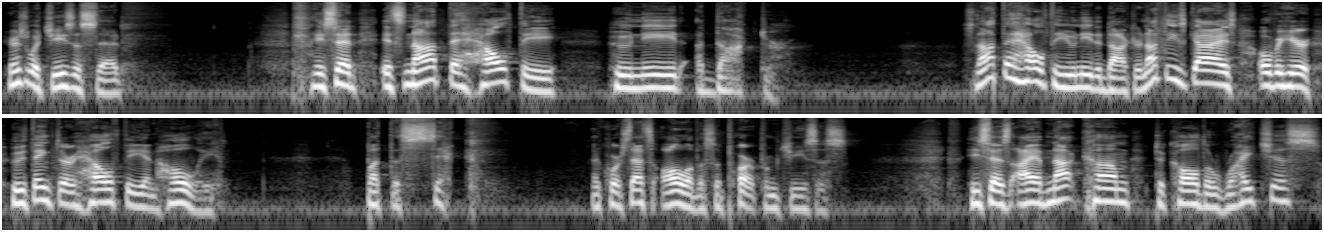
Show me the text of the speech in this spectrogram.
Here's what Jesus said He said, It's not the healthy who need a doctor. It's not the healthy who need a doctor, not these guys over here who think they're healthy and holy, but the sick. And of course, that's all of us apart from Jesus. He says, I have not come to call the righteous,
